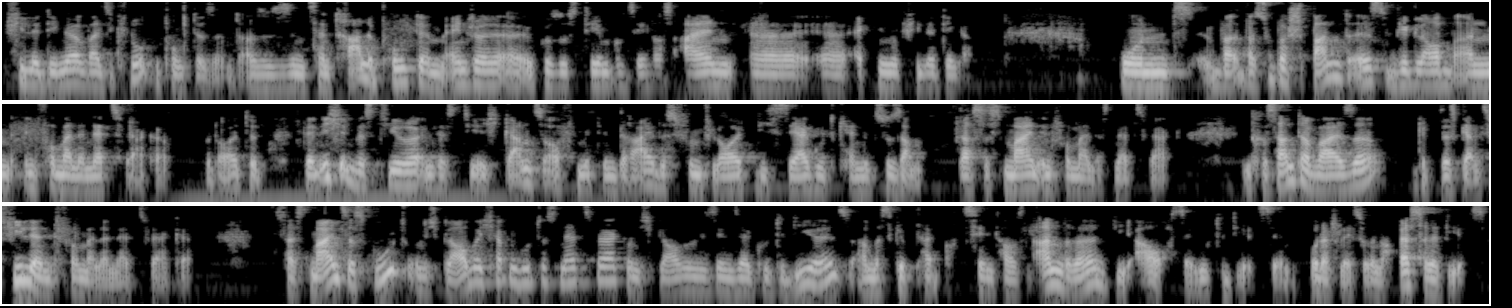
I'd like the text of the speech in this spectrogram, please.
viele Dinge, weil sie Knotenpunkte sind. Also sie sind zentrale Punkte im Angel-Ökosystem und sehen aus allen äh, äh, Ecken viele Dinge. Und was super spannend ist, wir glauben an informelle Netzwerke. Bedeutet, wenn ich investiere, investiere ich ganz oft mit den drei bis fünf Leuten, die ich sehr gut kenne, zusammen. Das ist mein informelles Netzwerk. Interessanterweise gibt es ganz viele informelle Netzwerke. Das heißt, meins ist gut und ich glaube, ich habe ein gutes Netzwerk und ich glaube, wir sehen sehr gute Deals, aber es gibt halt noch 10.000 andere, die auch sehr gute Deals sehen oder vielleicht sogar noch bessere Deals.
